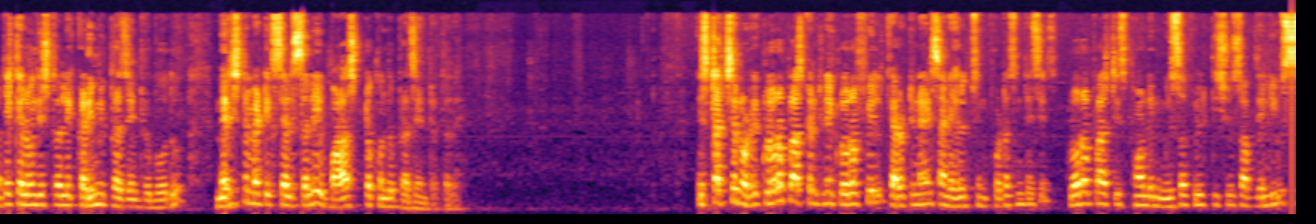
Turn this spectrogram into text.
ಮತ್ತೆ ಕೆಲವೊಂದಿಷ್ಟರಲ್ಲಿ ಕಡಿಮೆ ಪ್ರೆಸೆಂಟ್ ಇರಬಹುದು ಮೆರಿಸ್ಟಮೆಟಿಕ್ ಸೆಲ್ಸ್ ಅಲ್ಲಿ ಬಹಳಷ್ಟಕ್ಕೊಂದು ಪ್ರೆಸೆಂಟ್ ಇರ್ತದೆ. ಸ್ಟ್ರಕ್ಚರ್ ನೋಡ್ರಿ. Chloroplast containing chlorophyll carotenoids and helps in photosynthesis chloroplast is found in mesophyll tissues of the leaves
